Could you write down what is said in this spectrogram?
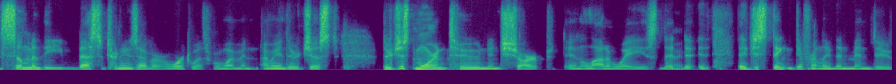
some of the best attorneys I've ever worked with were women. I mean, they're just they're just more in tune and sharp in a lot of ways. That Right. it, they just think differently than men do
